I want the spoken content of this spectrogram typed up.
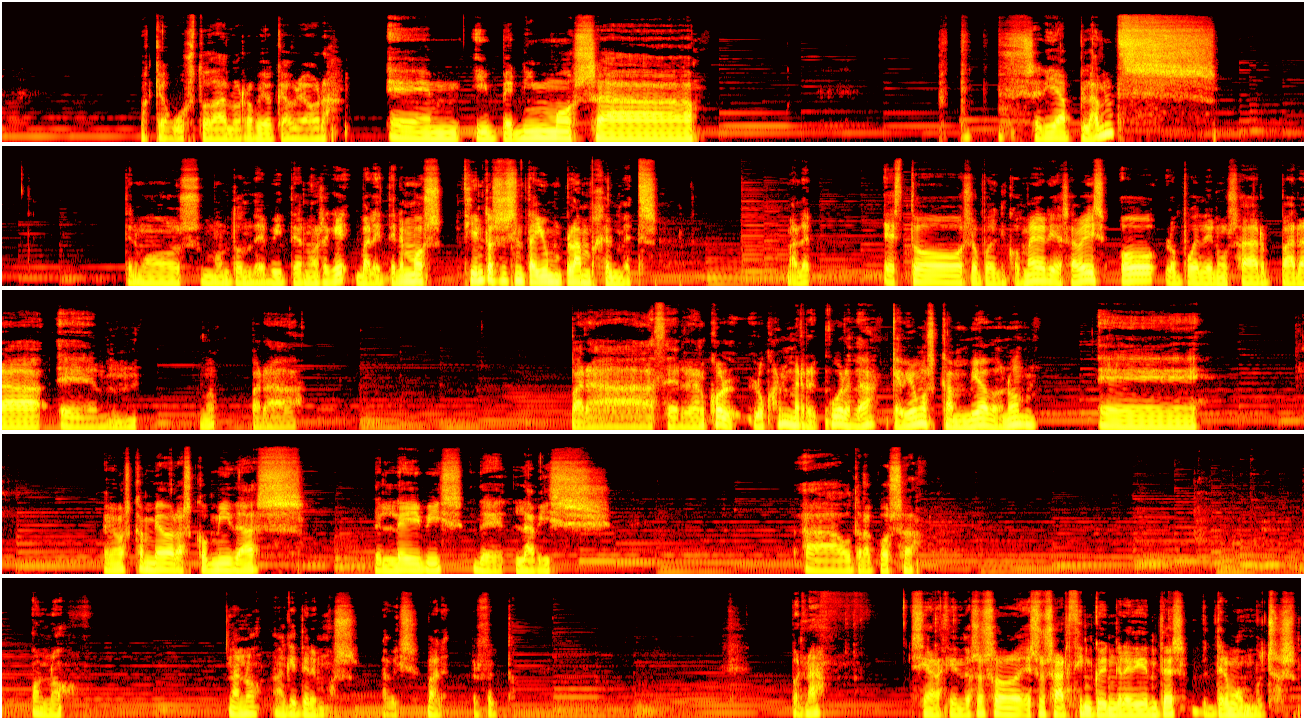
Pues qué gusto da lo rápido que abre ahora. Em, y venimos a. Sería plants. Tenemos un montón de bitter, no sé qué. Vale, tenemos 161 Plum Helmets. Vale. Esto se lo pueden comer, ya sabéis, o lo pueden usar para. em, ¿no? Para. Para hacer alcohol. Lo cual me recuerda que habíamos cambiado, ¿no? Eh, habíamos cambiado las comidas de Lavis. De Lavish. A otra cosa. ¿O no? No, no, aquí tenemos Lavis. Vale, perfecto. Pues nada, sigan haciendo eso. Es usar cinco ingredientes. Tenemos muchos.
